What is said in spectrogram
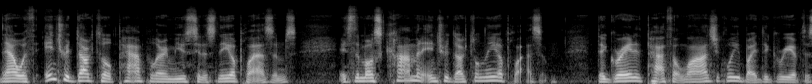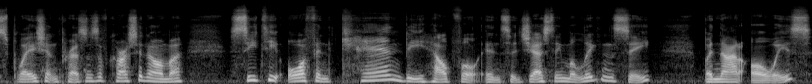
Now, with intraductal papillary mucinous neoplasms, it's the most common intraductal neoplasm. Degraded pathologically by degree of dysplasia and presence of carcinoma, CT often can be helpful in suggesting malignancy, but not always.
